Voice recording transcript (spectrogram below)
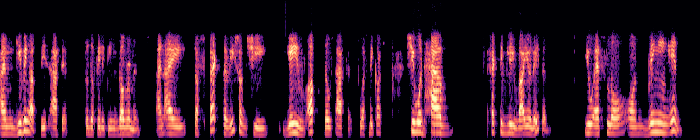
I'm giving up these assets to the Philippines government. And I suspect the reason she gave up those assets was because she would have effectively violated US law on bringing in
